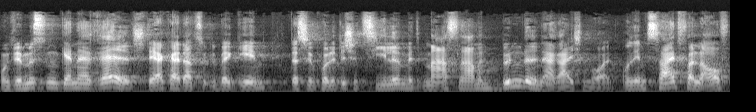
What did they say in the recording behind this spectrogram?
Und wir müssen generell stärker dazu übergehen, dass wir politische Ziele mit Maßnahmen bündeln erreichen wollen. Und im Zeitverlauf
